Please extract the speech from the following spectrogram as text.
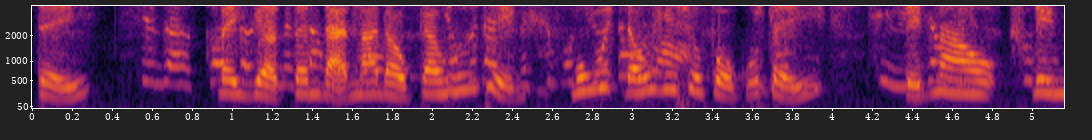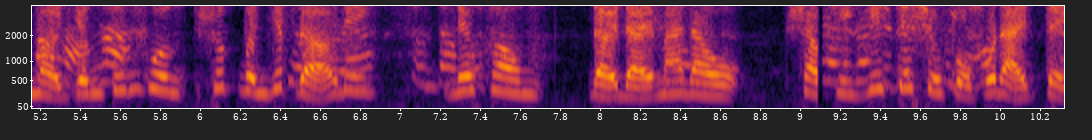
Tỷ Bây giờ tên đại ma đầu cao hướng thiện Muốn quyết đấu với sư phụ của tỷ Tỷ mau đi mời dân tướng quân xuất binh giúp đỡ đi Nếu không đợi đợi ma đầu sau khi giết chết sư phụ của đại tỷ,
